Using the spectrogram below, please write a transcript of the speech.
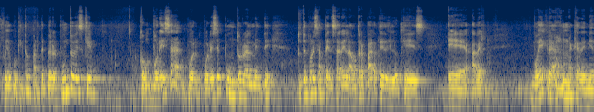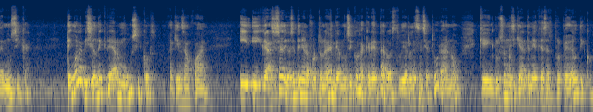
fui un poquito aparte, pero el punto es que con, por, esa, por, por ese punto realmente tú te pones a pensar en la otra parte de lo que es, eh, a ver, voy a crear una academia de música. Tengo la visión de crear músicos aquí en San Juan. Y, y gracias a Dios he tenido la fortuna de enviar músicos a Querétaro a estudiar licenciatura, ¿no? Que incluso ni siquiera han tenido que hacer propedéutico.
